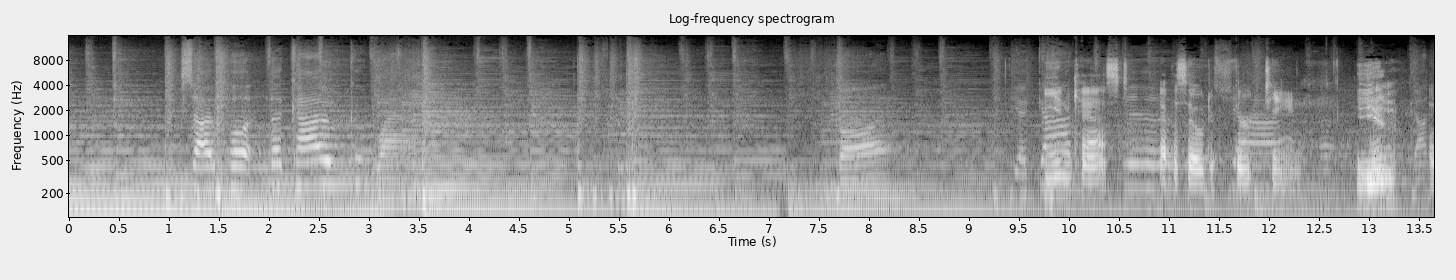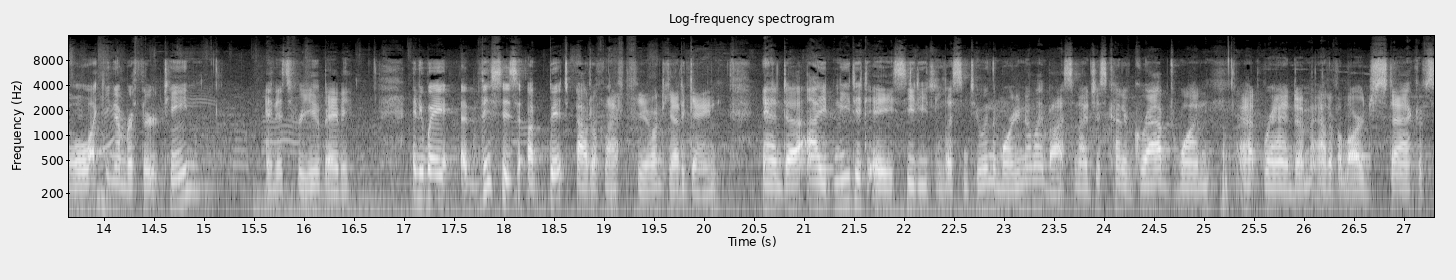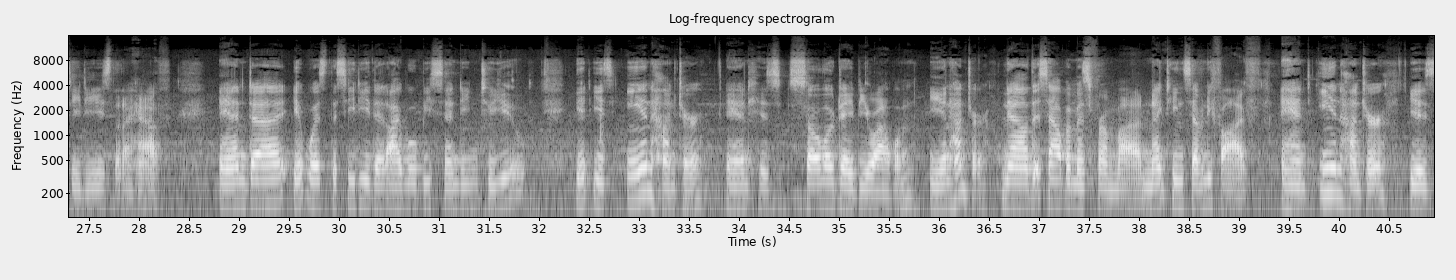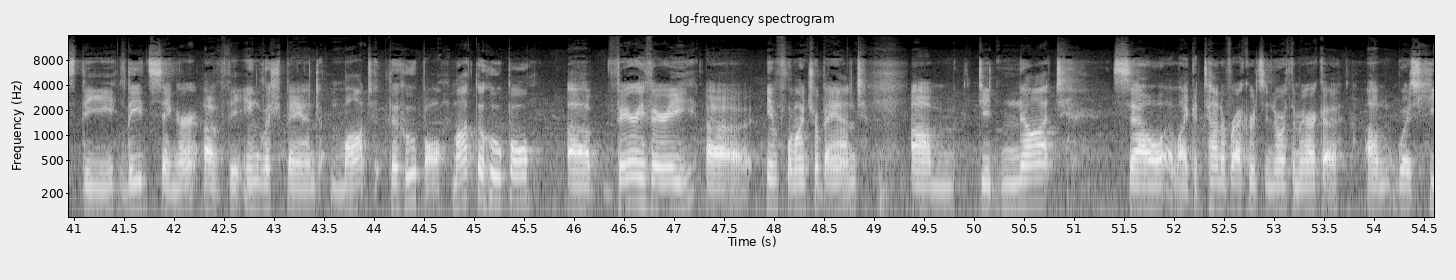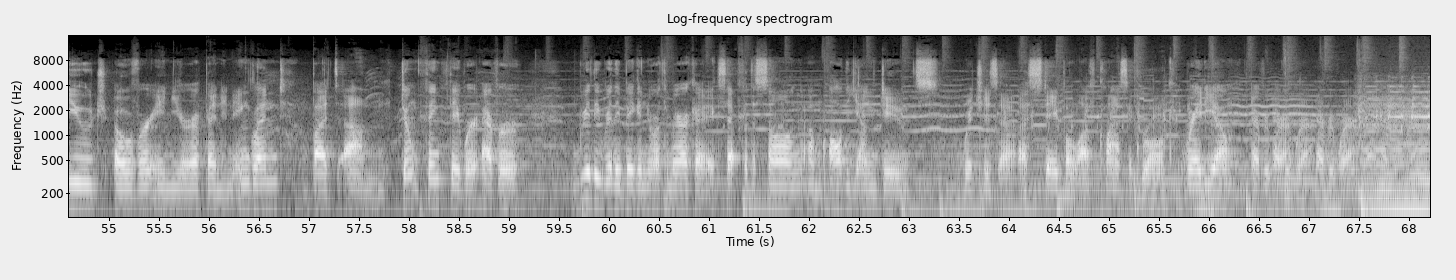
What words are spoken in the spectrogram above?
So put the coke away. Boy, Ian Cast, episode 13. Ian? Lucky number 13, and it's for you, baby. Anyway, uh, this is a bit out of left field yet again, and uh, I needed a CD to listen to in the morning on my bus, and I just kind of grabbed one at random out of a large stack of CDs that I have, and uh, it was the CD that I will be sending to you. It is Ian Hunter and his solo debut album, Ian Hunter. Now, this album is from uh, 1975, and Ian Hunter is the lead singer of the English band Mott the Hoople. Mott the Hoople a very, very uh, influential band. Um, did not sell like a ton of records in North America. Um, was huge over in Europe and in England, but um, don't think they were ever really, really big in North America, except for the song um, "All the Young Dudes," which is a, a staple of classic rock radio everywhere, everywhere, everywhere.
